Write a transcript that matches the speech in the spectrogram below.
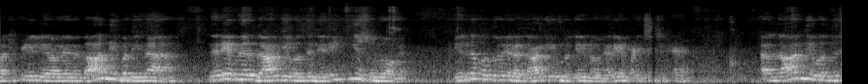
பர்டிகுலர்லி அவர் காந்தி பார்த்தீங்கன்னா நிறைய பேர் காந்தியை வந்து நிறைய சொல்லுவாங்க. என்னை பொறுத்தவரை எனக்கு காந்தியை பற்றி நான் நிறைய படிச்சுட்டு இருக்கேன். காந்தி வந்து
